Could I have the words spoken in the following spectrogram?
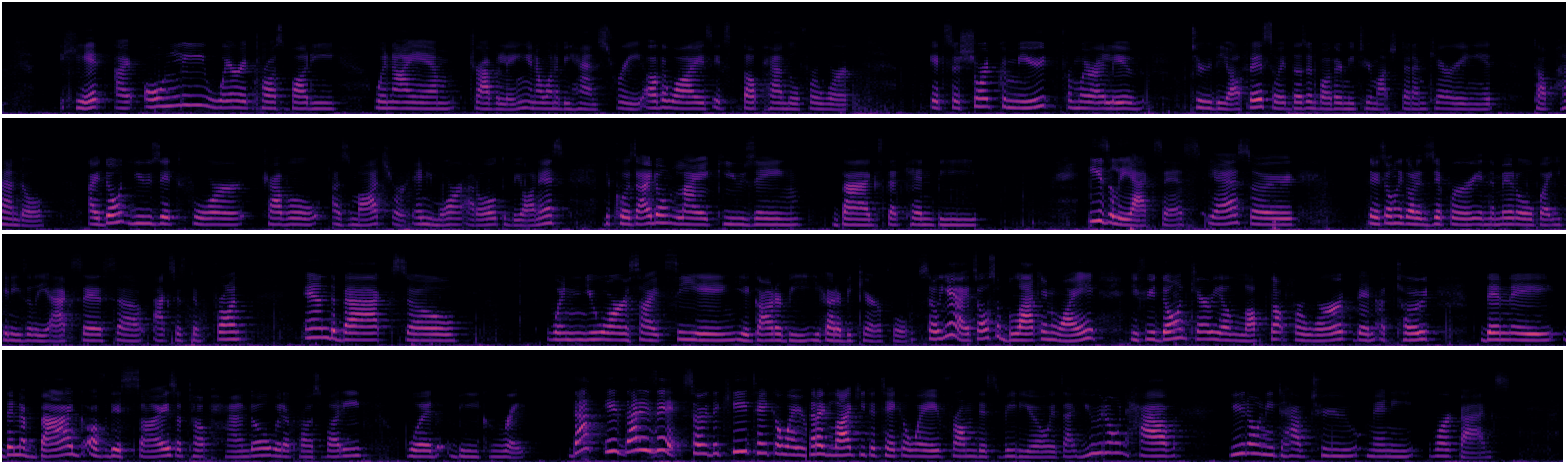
hit. I only wear it crossbody when I am traveling and I want to be hands free. Otherwise, it's top handle for work. it's a short commute from where I live to the office, so it doesn't bother me too much that I'm carrying it top handle. I don't use it for travel as much or anymore at all, to be honest, because I don't like using bags that can be easily accessed. Yeah, so there's only got a zipper in the middle, but you can easily access uh, access the front and the back. So when you are sightseeing, you gotta be you gotta be careful. So yeah, it's also black and white. If you don't carry a laptop for work, then a tote, then a then a bag of this size, a top handle with a crossbody would be great. That is that is it. So the key takeaway that I'd like you to take away from this video is that you don't have you don't need to have too many work bags.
